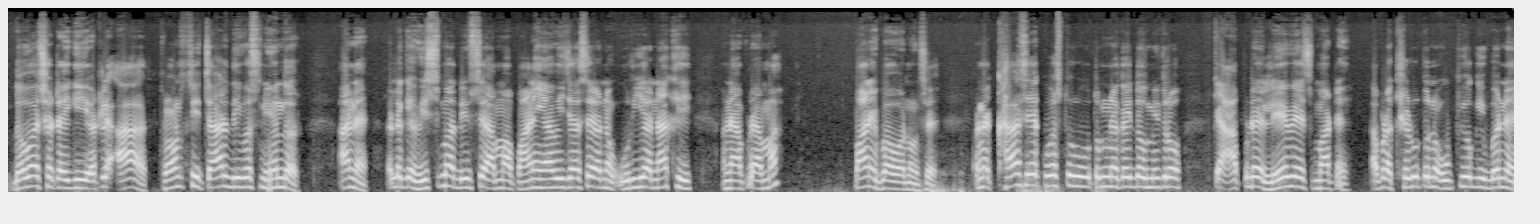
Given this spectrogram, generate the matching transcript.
દવા છટાઈ ગઈ એટલે આ ત્રણથી ચાર દિવસની અંદર આને એટલે કે વીસમા દિવસે આમાં પાણી આવી જશે અને ઉરિયા નાખી અને આપણે આમાં પાણી પાવાનું છે. અને ખાસ એક વસ્તુ હું તમને કહી દઉં મિત્રો કે આપણે લેવેચ માટે, આપણા ખેડૂતોને ઉપયોગી બને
